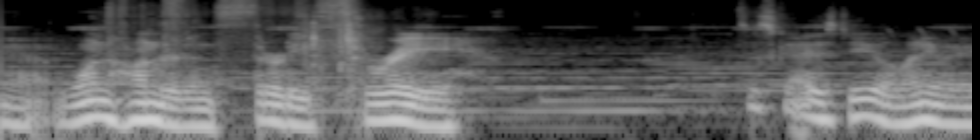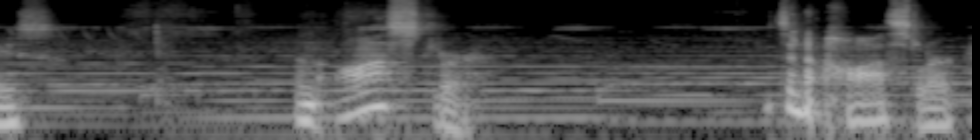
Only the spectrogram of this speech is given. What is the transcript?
Yeah, 133. What's this guy's deal, anyways? An ostler. What's an ostler?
